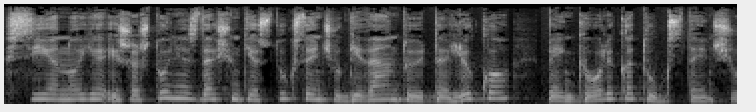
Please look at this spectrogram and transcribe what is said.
Sienoje iš 80 tūkstančių gyventojų taliko 15 tūkstančių.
